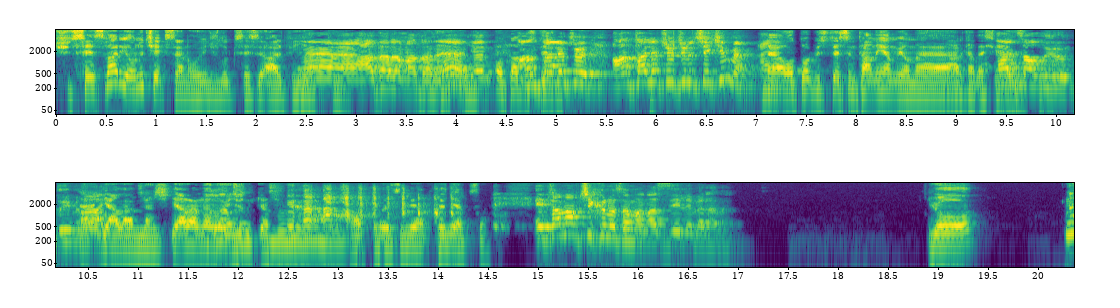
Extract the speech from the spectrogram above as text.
Şu ses var ya onu çeksen oyunculuk sesi Alp'in He, yaptığı. Adana'dan he. Gel. Otobüste. Antalya, çö- Antalya çocuğunu çekeyim mi? He otobüstesin tanıyamıyorum he arkadaşı. El sallıyorum duymuyor. He, Ay, yalandan, yalandan oyunculuk yap. Arkadaşını yaptığını yapsa. E tamam çıkın o zaman Azize ile beraber. Yo.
